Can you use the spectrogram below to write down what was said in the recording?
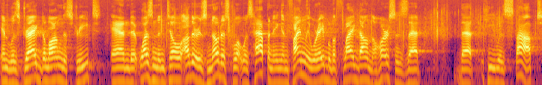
and was dragged along the street. And it wasn't until others noticed what was happening and finally were able to flag down the horses that, that he was stopped.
